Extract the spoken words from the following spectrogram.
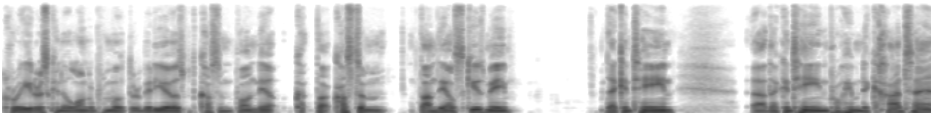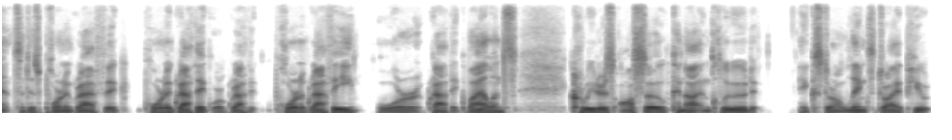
Creators can no longer promote their videos with custom thumbnail, custom thumbnails, excuse me, that contain uh, that contain prohibited content such as pornographic, pornographic or graphic pornography or graphic violence. Creators also cannot include external links drive pu-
